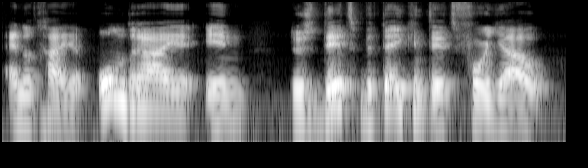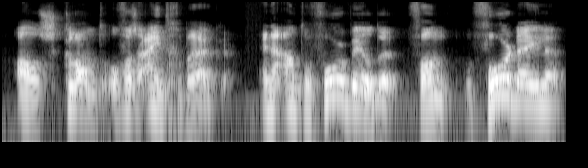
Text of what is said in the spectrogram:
en dat ga je omdraaien in, dus dit betekent dit voor jou als klant of als eindgebruiker. En een aantal voorbeelden van voordelen,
